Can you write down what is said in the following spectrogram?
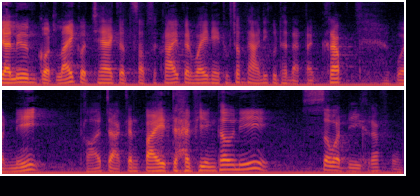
อย่าลืมกดไลค์กดแชร์กด subscribe กันไว้ในทุกช่องทางที่คุณถนัดนะครับ วันนี้ขอจากกันไปแต่เพียงเท่านี้ สวัสดีครับผม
